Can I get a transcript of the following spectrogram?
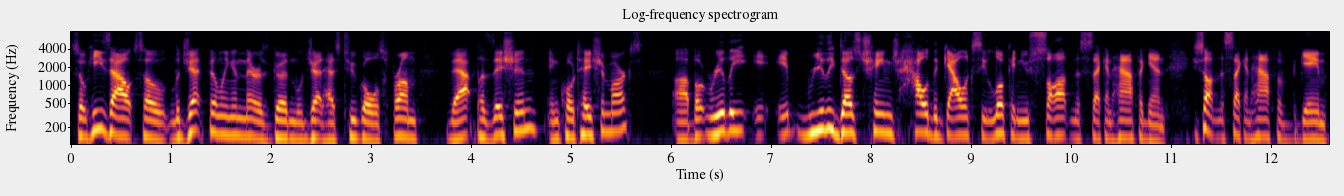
So he's out. So Lletget filling in there is good, and Lletget has two goals from that position in quotation marks. Uh, but really, it, it, really does change how the Galaxy look, and you saw it in the second half again. You saw it in the second half of the game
